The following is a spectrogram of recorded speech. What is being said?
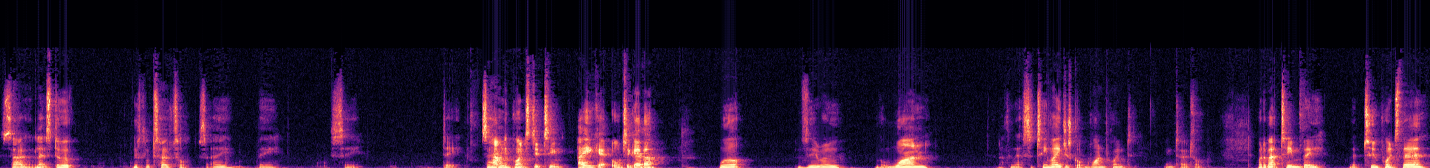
So let's do a little total. So A, B, C, D. So how many points did Team A get altogether? Well, zero, we've got one, nothing there. So Team A just got one point in total. What about Team B? We've got two points there,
